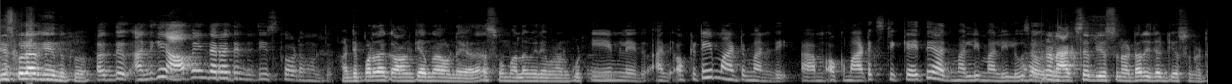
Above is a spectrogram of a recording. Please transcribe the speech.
తీసుకోవడానికి ఎందుకు? వద్దు అందుకే ఆఫ్ అయిన తర్వాత ఎందుకు తీసుకోవడం వద్దు? అంటే ఇప్పటిదాకా ఆన్ కెమెరా ఉండే కదా సో మళ్ళీ మీరు ఏమైనా అనుకుంటున్నారు? ఏం లేదు. అది ఒకటే మాట మనది ఒక మాటకి స్టిక్ అయితే అది మళ్ళీ మళ్ళీ లూజ్ అవుతుంది. నన్ను యాక్సెప్ట్ చేస్తున్నట్ట రిజెక్ట్ చేస్తున్నట్ట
